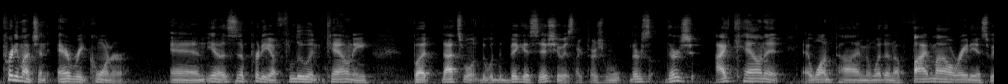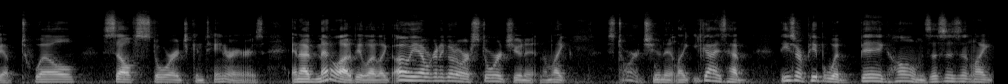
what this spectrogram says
pretty much in every corner. And, you know, this is a pretty affluent county, but that's what the, what the biggest issue is. Like there's there's there's I count it at one time, and within a five mile radius, we have twelve self storage container areas. And I've met a lot of people that are like, oh yeah, we're gonna go to our storage unit, and I'm like, storage unit, like you guys have these are people with big homes. This isn't like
